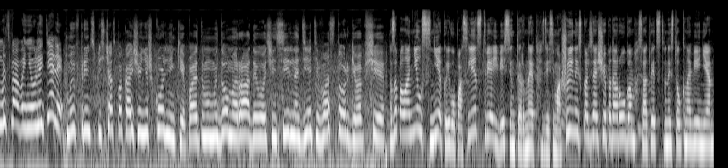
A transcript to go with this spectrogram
мы с папой не улетели. Мы, в принципе, сейчас пока еще не школьники, поэтому мы дома рады очень сильно. Дети в восторге вообще. Заполонил снег и его последствия и весь интернет. Здесь и машины, скользящие по дорогам, соответственные столкновения.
